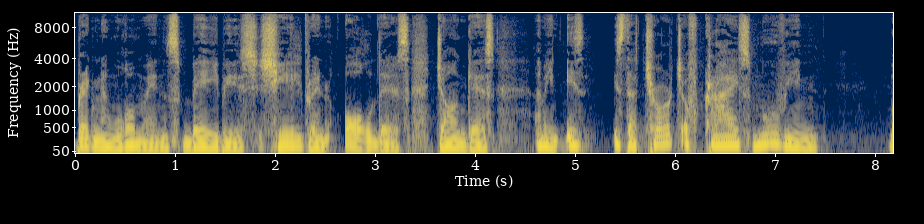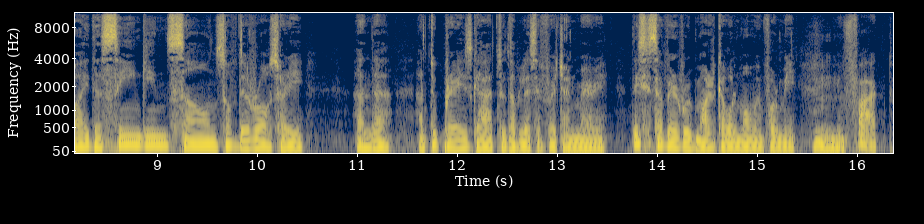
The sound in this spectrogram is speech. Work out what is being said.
pregnant women, babies, children, oldest, youngest. I mean, is is the Church of Christ moving by the singing sounds of the Rosary and the and to praise God to the Blessed Virgin Mary. This is a very remarkable moment for me. Mm. In fact,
